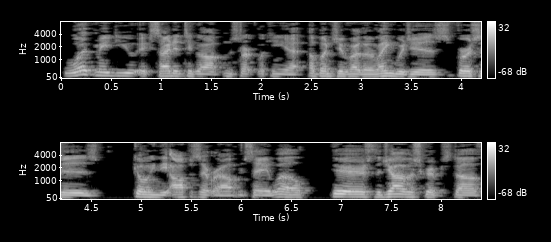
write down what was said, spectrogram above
What made you excited to go out and start looking at a bunch of other languages versus going the opposite route and say, well, there's the JavaScript stuff.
